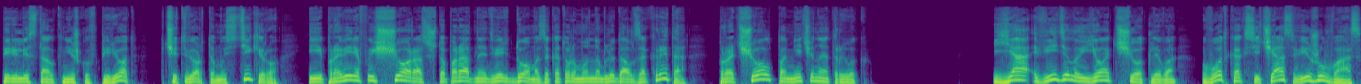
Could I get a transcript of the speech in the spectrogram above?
перелистал книжку вперед к четвертому стикеру и, проверив еще раз, что парадная дверь дома, за которым он наблюдал, закрыта, прочел помеченный отрывок. «Я видела ее отчетливо, вот как сейчас вижу вас.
